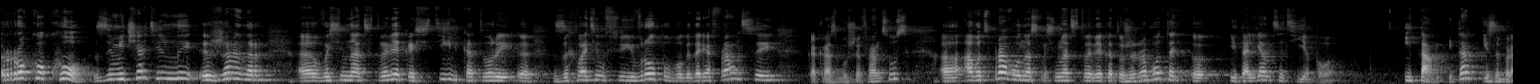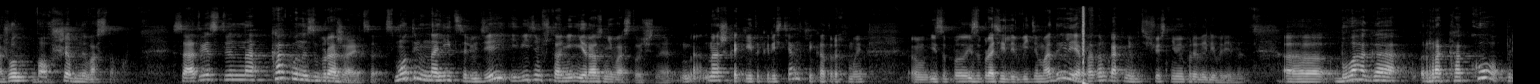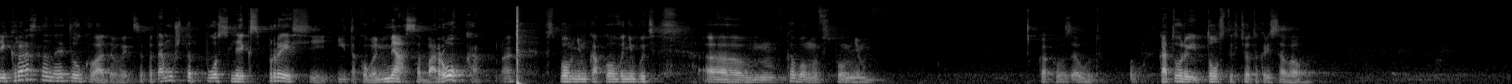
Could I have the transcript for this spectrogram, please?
рококо, замечательный жанр 18 э, века, стиль, который э, захватил всю Европу благодаря Франции, как раз Буше француз. А, вот справа у нас 18 века тоже работа э, итальянца Тьепова. И там, и там изображен волшебный Восток. Соответственно, как он изображается? Смотрим на лица людей и видим, что они ни разу не восточные. Наши какие-то крестьянки, которых мы э, изобразили в виде модели, а потом как-нибудь еще с ними провели время. Э, благо, Рококо прекрасно на это укладывается, потому что после экспрессии и такого мяса барокко, вспомним какого-нибудь, э, кого мы вспомним, как его зовут, который толстых теток рисовал.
